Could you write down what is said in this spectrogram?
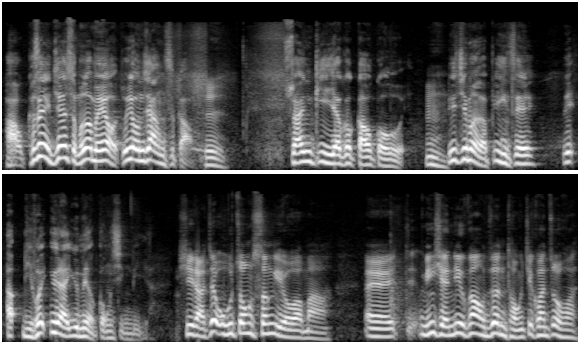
好，可是你今天什么都没有，就用这样子搞，是，选举要个高高位，嗯。嗯，你基本上并这，你啊你会越来越没有公信力啊。是啦，这无中生有啊嘛。诶，明显你有刚我认同这款做法。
